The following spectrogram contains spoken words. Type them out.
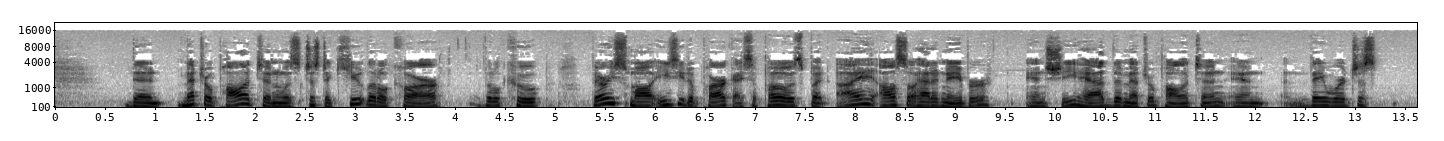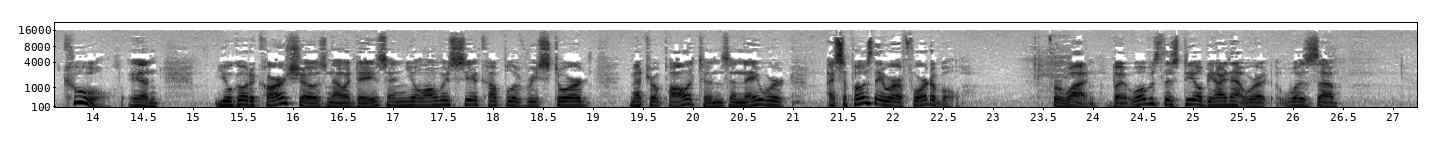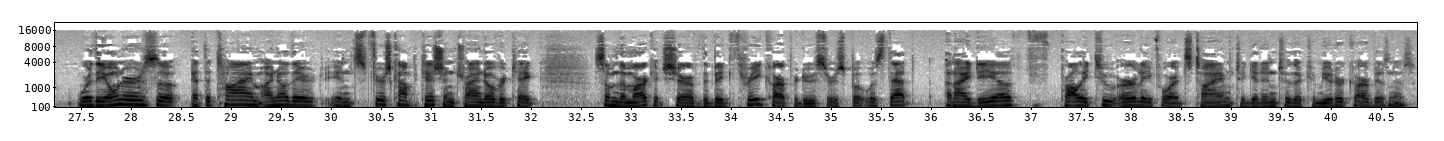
the Metropolitan was just a cute little car, little coupe, very small, easy to park, I suppose. But I also had a neighbor, and she had the Metropolitan, and they were just cool. And you'll go to car shows nowadays, and you'll always see a couple of restored Metropolitans, and they were, I suppose, they were affordable, for one. But what was this deal behind that? Where it was. Uh, were the owners uh, at the time? I know they're in fierce competition trying to overtake some of the market share of the big three car producers, but was that an idea probably too early for its time to get into the commuter car business?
